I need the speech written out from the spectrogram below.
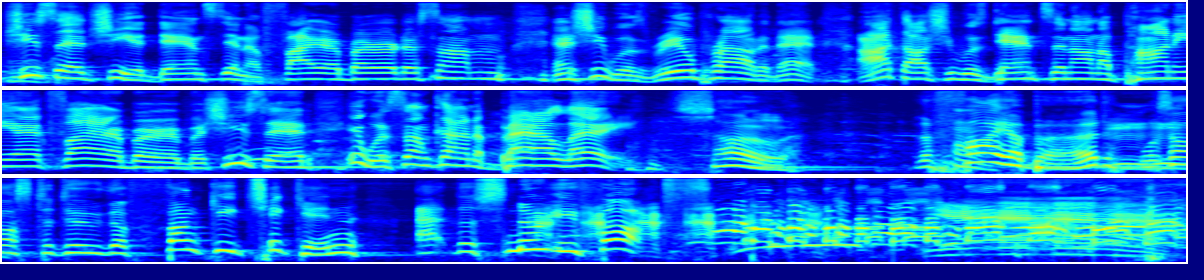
She mm. said she had danced in a Firebird or something, and she was real proud of that. I thought she was dancing on a Pontiac Firebird, but she said it was some kind of ballet. So, the mm. Firebird was mm-hmm. asked to do the funky chicken at the Snooty Fox. Yeah.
